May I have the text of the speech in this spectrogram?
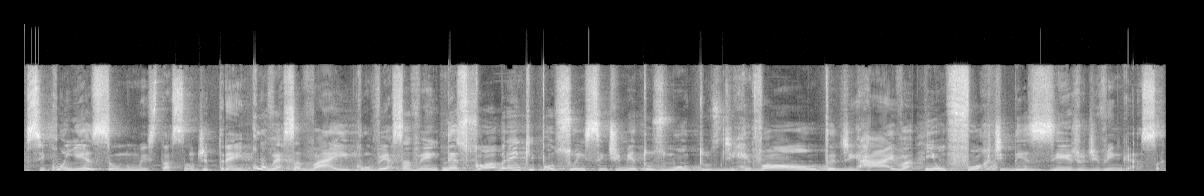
se conheçam numa estação estação de trem. Conversa vai e conversa vem, descobrem que possuem sentimentos mútuos de revolta, de raiva e um forte desejo de vingança.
